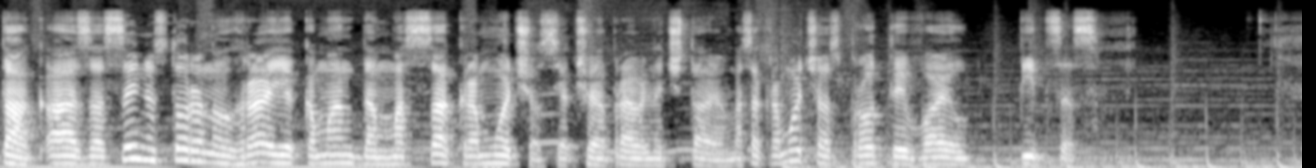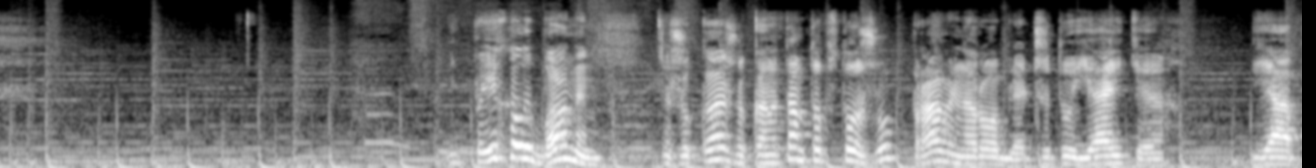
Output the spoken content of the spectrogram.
Так, а за синю сторону грає команда Масакра Мочос, якщо я правильно читаю. Масакра Мочос проти Wild Pizzas. Поїхали баним. Жука, жука. Ну там топ-100 жук правильно роблять. Джиту яйки. Я,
